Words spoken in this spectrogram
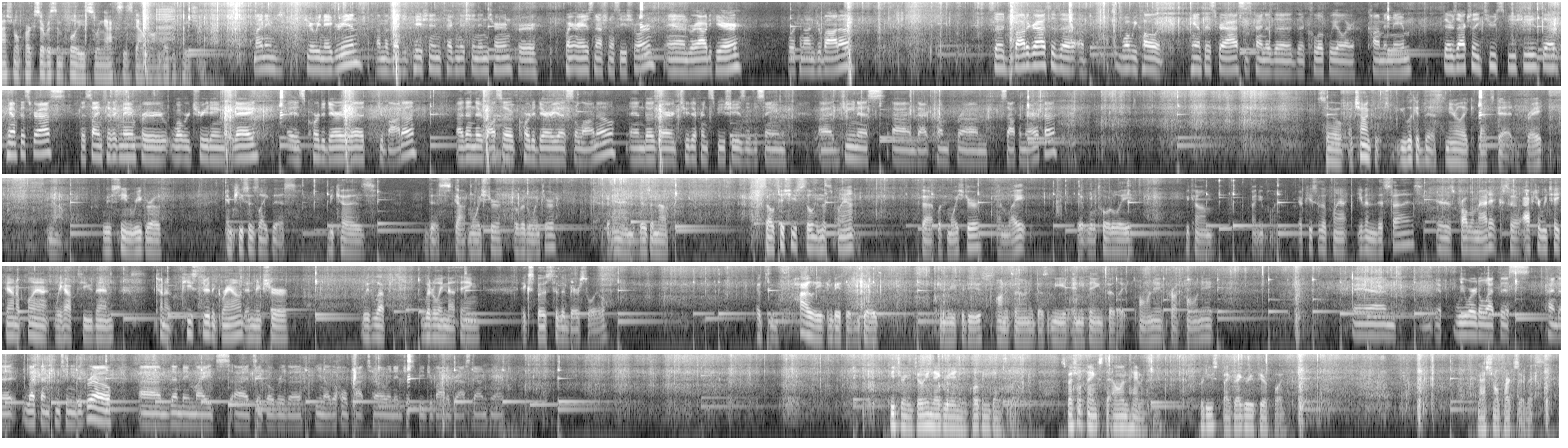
National Park Service employees swing axes down on vegetation. My name is Joey Nagrian. I'm a vegetation technician intern for Point Reyes National Seashore, and we're out here working on Jubata. So Jubata grass is a, a what we call it pampas grass is kind of the, the colloquial or common name. There's actually two species of pampas grass. The scientific name for what we're treating today is Cortaderia jubata. Uh, then there's also Cortaderia selloana, and those are two different species of the same uh, genus um, that come from South America. So a chunk, you look at this and you're like, that's dead, right? No. We've seen regrowth in pieces like this because this got moisture over the winter and there's enough cell tissue still in this plant that with moisture and light it will totally become a new plant. A piece of the plant, even this size, is problematic so after we take down a plant we have to then kind of piece through the ground and make sure we've left literally nothing exposed to the bare soil. It's, it's highly invasive because it can reproduce on its own. It doesn't need anything to like pollinate, cross-pollinate. And if we were to let this kind of let them continue to grow, um, then they might uh, take over the you know the whole plateau and it'd just be Jubata grass down here. featuring Joey Negrian and Corbin Gensler. Special thanks to Ellen Hamilton. Produced by Gregory Purefoy. National Park Service.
